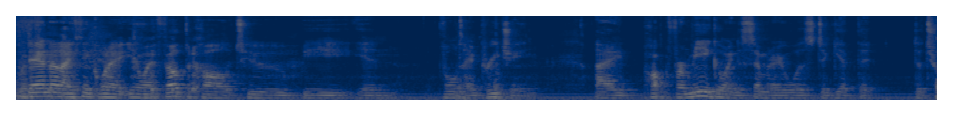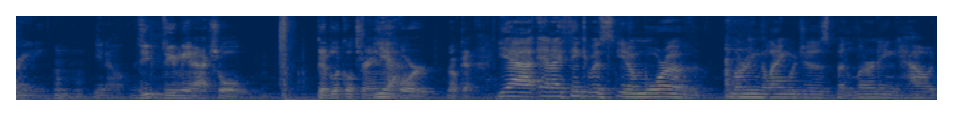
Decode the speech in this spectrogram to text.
then I think when I you know I felt the call to be in full time preaching, I for me going to seminary was to get the the training. Mhm. You know, Do you, do you mean actual biblical training Yeah. or okay? Yeah, and I think it was you know more of learning the languages, but learning how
